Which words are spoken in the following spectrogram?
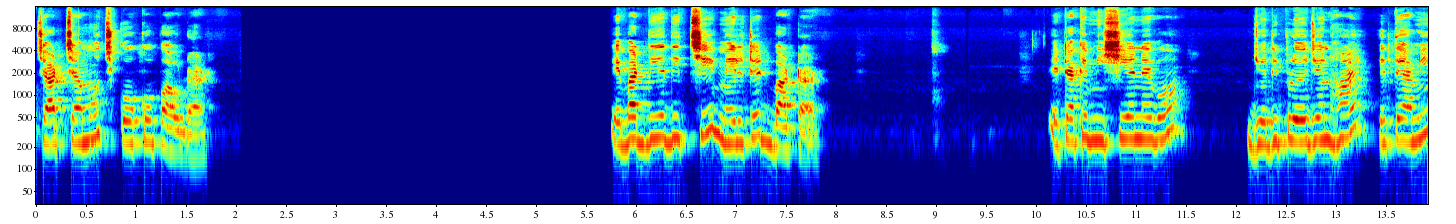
চার চামচ কোকো পাউডার। এবার দিয়ে দিচ্ছি মেল্টেড বাটার। এটাকে মিশিয়ে নেব। যদি প্রয়োজন হয়, এতে আমি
